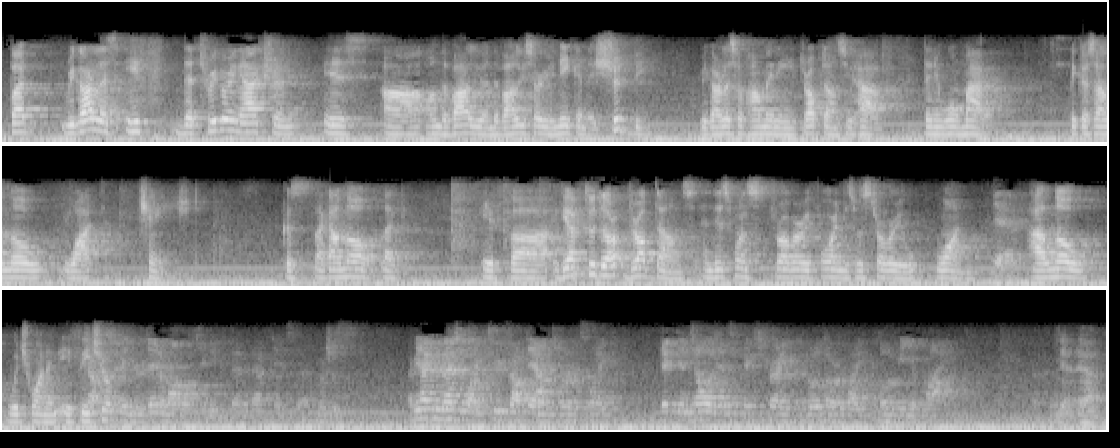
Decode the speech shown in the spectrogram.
But regardless, if the triggering action is uh, on the value and the values are unique and they should be, regardless of how many drop downs you have, then it won't matter because I'll know what changed. Because like I'll know like if uh, if you have two dro- drop downs and this one's strawberry four and this one's strawberry one, Yeah. I'll know which one and if each Yeah, of your data model is unique then in that case then, which is, I mean, I can imagine like two drop downs where it's like pick intelligence and pick strength and both are like low, medium, high. Yeah, yeah,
